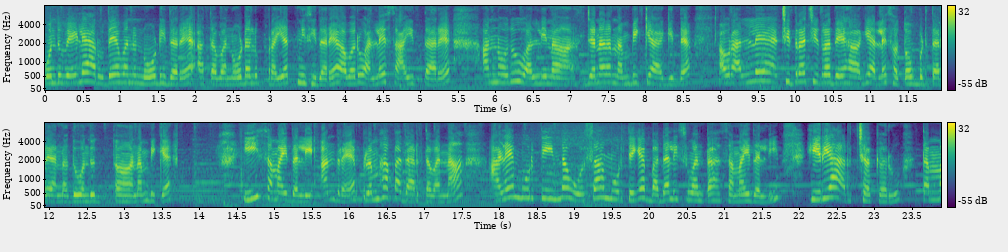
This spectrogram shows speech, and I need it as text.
ಒಂದು ವೇಳೆ ಆ ಹೃದಯವನ್ನು ನೋಡಿದರೆ ಅಥವಾ ನೋಡಲು ಪ್ರಯತ್ನಿಸಿದರೆ ಅವರು ಅಲ್ಲೇ ಸಾಯುತ್ತಾರೆ ಅನ್ನೋದು ಅಲ್ಲಿನ ಜನರ ನಂಬಿಕೆ ಆಗಿದೆ. ಅವರು ಛಿದ್ರ ಛಿದ್ರ ದೇಹ ಆಗಿ ಅಲ್ಲೇ ಸತ್ತೋಗ್ಬಿಡ್ತಾರೆ ಅನ್ನೋದು ಒಂದು ನಂಬಿಕೆ. ಈ ಸಮಯದಲ್ಲಿ ಅಂದರೆ ಬ್ರಹ್ಮ ಪದಾರ್ಥವನ್ನು ಹಳೆ ಮೂರ್ತಿಯಿಂದ ಹೊಸ ಮೂರ್ತಿಗೆ ಬದಲಿಸುವಂತಹ ಸಮಯದಲ್ಲಿ ಹಿರಿಯ ಅರ್ಚಕರು ತಮ್ಮ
